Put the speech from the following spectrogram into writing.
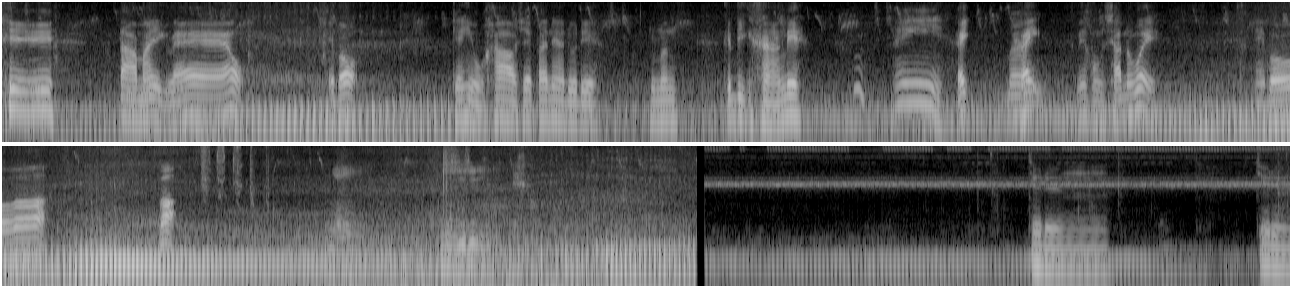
เฮ้ ตามมาอีกแล้วเอโบแกหิวข้าวใช่ปะเนี่ยดูดิดูมันกระดิกหางดิเฮ้ยเฮ้ยไม่เฮ้ยนี่ของฉันนะเว้ยไอโบโบนี่จืดึงจืดึง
